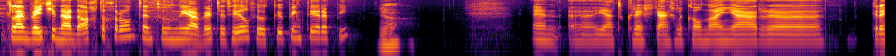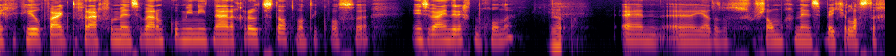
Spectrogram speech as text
een klein beetje naar de achtergrond. En toen ja, werd het heel veel cuppingtherapie. Ja, En ja, toen kreeg ik eigenlijk al na een jaar, kreeg ik heel vaak de vraag van mensen, waarom kom je niet naar een grote stad? Want ik was in Zwijndrecht begonnen. Ja. En ja, dat was voor sommige mensen een beetje lastig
